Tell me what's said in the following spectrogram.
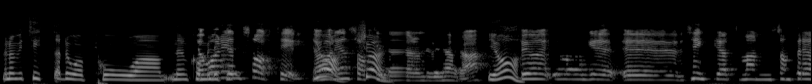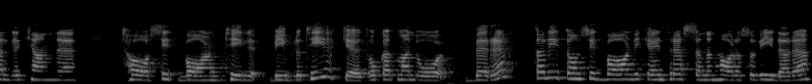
Men om vi tittar då på... När de kommer jag har lite... en sak till. Jag ja, har en sak kör. till där om du vill höra. Ja. För jag, jag eh, tänker att man som förälder kan eh, ta sitt barn till biblioteket och att man då berättar lite om sitt barn, vilka intressen den har och så vidare.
